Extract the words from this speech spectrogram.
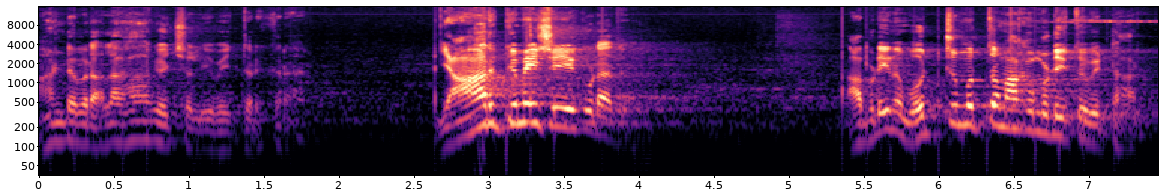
ஆண்டவர் அழகாக சொல்லி வைத்திருக்கிறார். யாருக்குமே செய்யக்கூடாது. அப்படின்னு ஒட்டுமொத்தமாக முடித்து விட்டார்.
